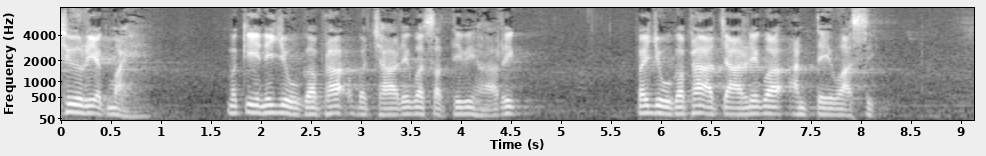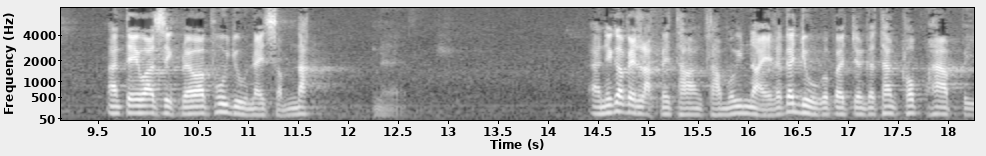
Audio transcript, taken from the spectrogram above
ชื่อเรียกใหม่ เมื่อกี้นี้อยู่กับพระอุปชาเรียกว่าสัตติวิหาริก ไปอยู่กับพระอาจารย์เรียกว่าอันเตวาสิก อันเตวาสิกแปลว่าผู้อยู่ในสำนัก อันนี้ก็เป็นหลักในทางธรรมวินัย แล้วก็อยู่กันไปจนกระทั่งครบห้าปี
